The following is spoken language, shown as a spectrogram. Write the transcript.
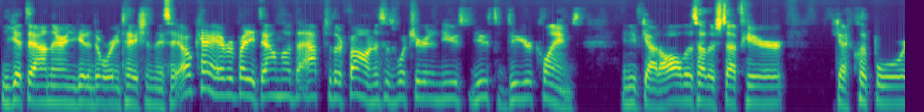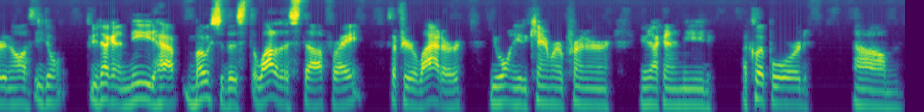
you get down there and you get into orientation. They say, okay, everybody download the app to their phone. This is what you're going to use, use to do your claims. And you've got all this other stuff here. You got a clipboard and all this. You don't, you're not going to need have most of this, a lot of this stuff, right? Except for your ladder. You won't need a camera printer. You're not going to need a clipboard. Um,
